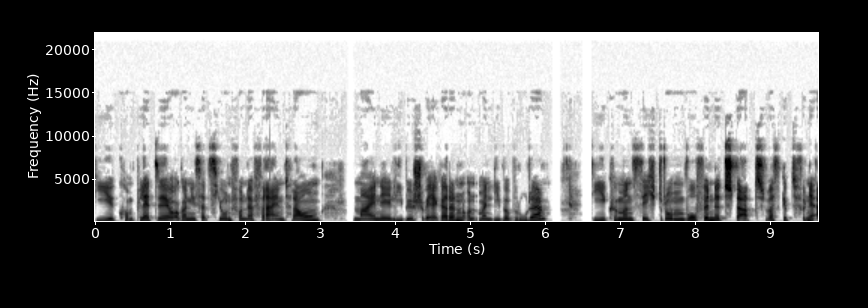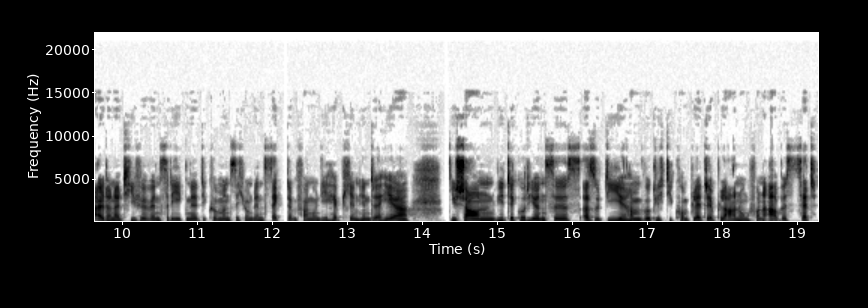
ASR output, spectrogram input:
die komplette Organisation von der freien Trauung meine liebe Schwägerin und mein lieber Bruder. Die kümmern sich drum, wo findet statt, was gibt es für eine Alternative, wenn es regnet. Die kümmern sich um den Sektempfang und die Häppchen hinterher. Die schauen, wie dekorieren sie es. Also die haben wirklich die komplette Planung von A bis Z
